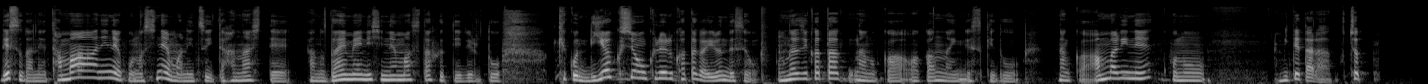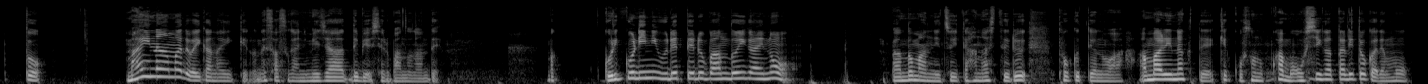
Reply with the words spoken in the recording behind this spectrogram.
ですがね、たまにね、このシネマについて話して、あの、題名にシネマスタッフって入れると、結構リアクションをくれる方がいるんですよ。同じ方なのかわかんないんですけど、なんかあんまりね、この、見てたら、ちょっと、マイナーまではいかないけどね、さすがにメジャーデビューしてるバンドなんで。まゴリゴリに売れてるバンド以外のバンドマンについて話してるトークっていうのはあんまりなくて結構その多分推し語りとかでも、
